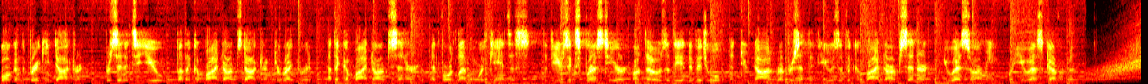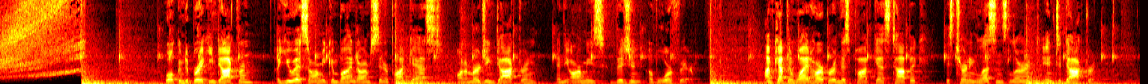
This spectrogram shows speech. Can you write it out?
Welcome to Breaking Doctrine, presented to you by the Combined Arms Doctrine Directorate at the Combined Arms Center at Fort Leavenworth, Kansas. The views expressed here are those of the individual and do not represent the views of the Combined Arms Center, U.S. Army, or U.S. government. Welcome to Breaking Doctrine, a U.S. Army Combined Arms Center podcast on emerging doctrine and the Army's vision of warfare. I'm Captain Wyatt Harper, and this podcast topic is turning lessons learned into doctrine.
